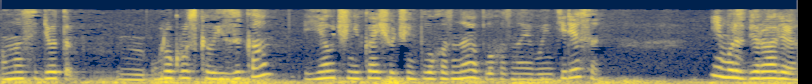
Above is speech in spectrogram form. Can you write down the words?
У нас идет урок русского языка, и я ученика еще очень плохо знаю, плохо знаю его интересы. И мы разбирали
